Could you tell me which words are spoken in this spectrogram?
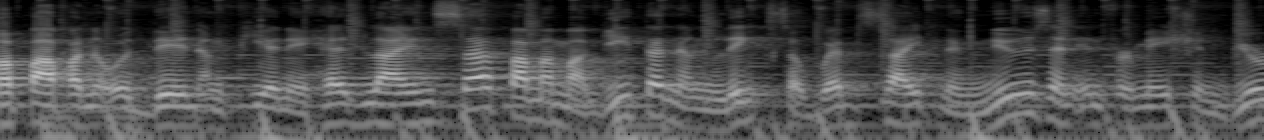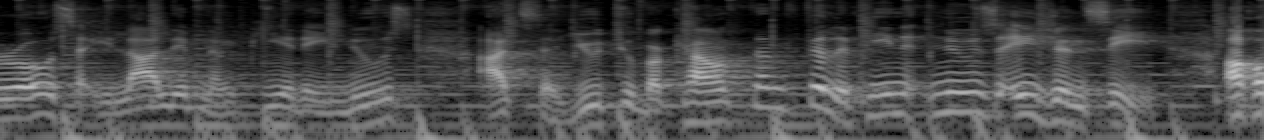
Mapapanood din ang PNA headlines sa pamamagitan ng link sa website ng News and Information Bureau sa ilalim ng PNA News at sa YouTube account ng Philippine News Agency. Ako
